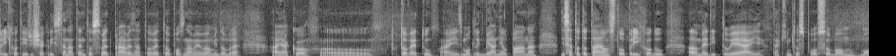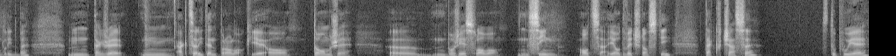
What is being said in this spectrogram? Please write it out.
príchod Ježiša Krista na tento svet. Práve za to veto poznáme veľmi dobre aj ako túto vetu aj z modlitby Aniel pána, kde sa toto tajomstvo príchodu e, medituje aj takýmto spôsobom v modlitbe. Mm, takže mm, ak celý ten prolog je o tom, že e, Božie slovo, syn Otca je od väčšnosti, tak v čase vstupuje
